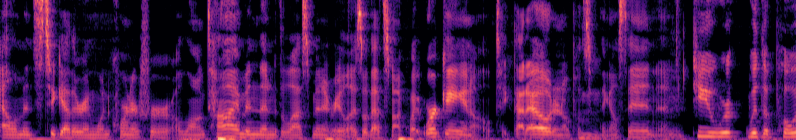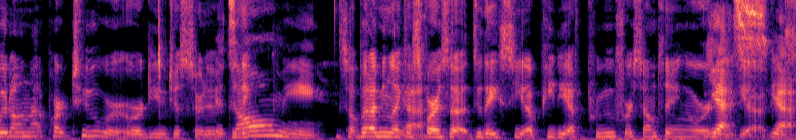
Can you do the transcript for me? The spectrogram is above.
elements together in one corner for a long time and then at the last minute realize oh that's not quite working and I'll take that out and I'll put Mm. something else in and do you work with a poet on that part too or, or do you just sort of it's do they- all me. So but i mean like as far as uh, do they see a pdf proof or something or yes. yeah 'cause- yeah.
